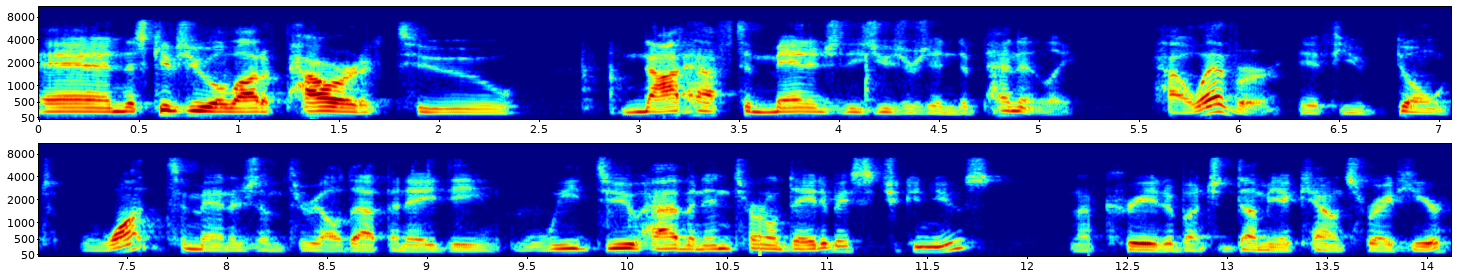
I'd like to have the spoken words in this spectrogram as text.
And this gives you a lot of power to, to not have to manage these users independently. However, if you don't want to manage them through LDAP and AD, we do have an internal database that you can use. And I've created a bunch of dummy accounts right here.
